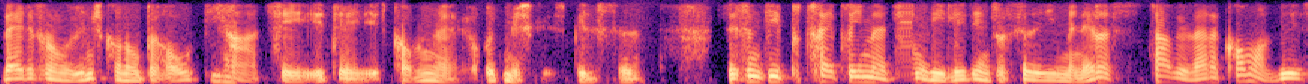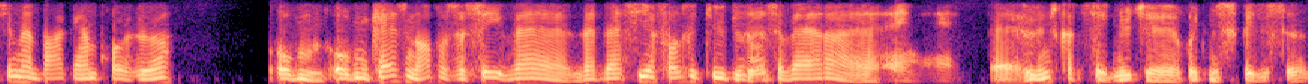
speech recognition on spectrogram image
Hvad er det for nogle ønsker og nogle behov, de har til et, øh, et kommende rytmisk spilsted? Det er sådan de tre primære ting, vi er lidt interesseret i, men ellers tager vi, hvad der kommer. Vi vil simpelthen bare gerne prøve at høre, åbne, åbne kassen op og så se, hvad, hvad, hvad siger folkedybet? Altså, hvad er der af, af, af ønsker til et nyt øh, rytmisk spilsted?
